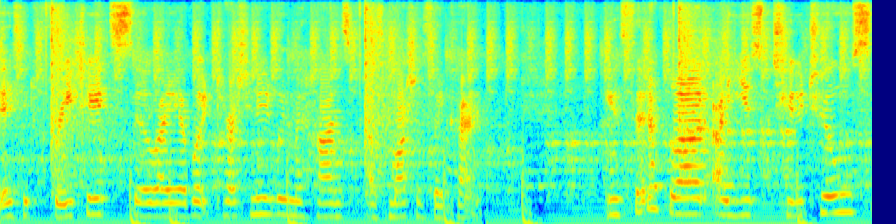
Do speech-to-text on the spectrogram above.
acid free sheets so I avoid touching it with my hands as much as I can. Instead of that, I use two tools,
